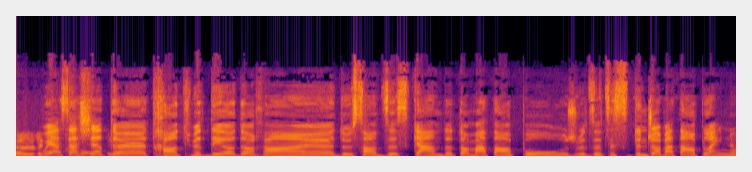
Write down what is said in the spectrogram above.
euh, Oui, elle s'achète Et- euh, 38 déodorants, euh, 210 cannes de tomates en pot. Je veux dire, c'est une job à temps plein, là.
